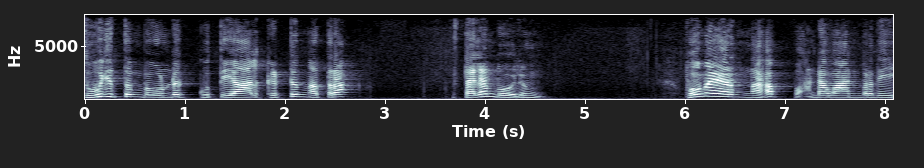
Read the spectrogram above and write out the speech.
സൂചിത്തുമ്പ് കൊണ്ട് കുത്തിയാൽ കിട്ടുന്നത്ര സ്ഥലം പോലും ഭൂമേർ നഹ പാണ്ഡവാൻ പ്രതി.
